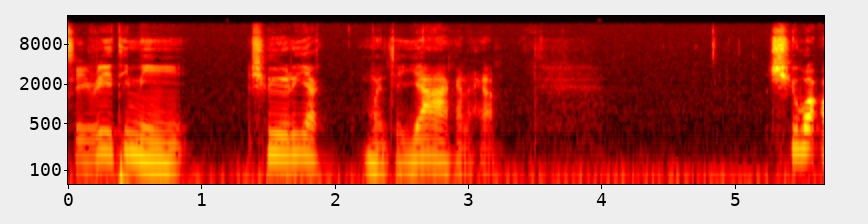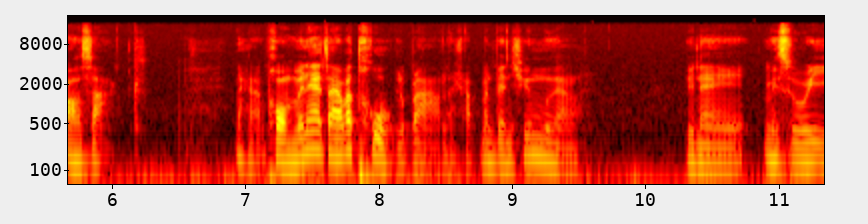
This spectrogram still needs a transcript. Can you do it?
ซีรีส์ที่มีชื่อเรียกเหมือนจะยากนะครับ ชื่อว่าออซักนะครับผมไม่แน่ใจว่าถูกหรือเปล่านะครับ มันเป็นชื่อเมืองอยู่ในมิสซูรี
